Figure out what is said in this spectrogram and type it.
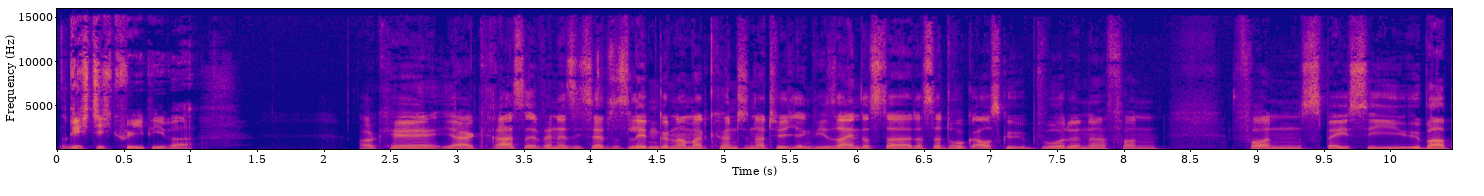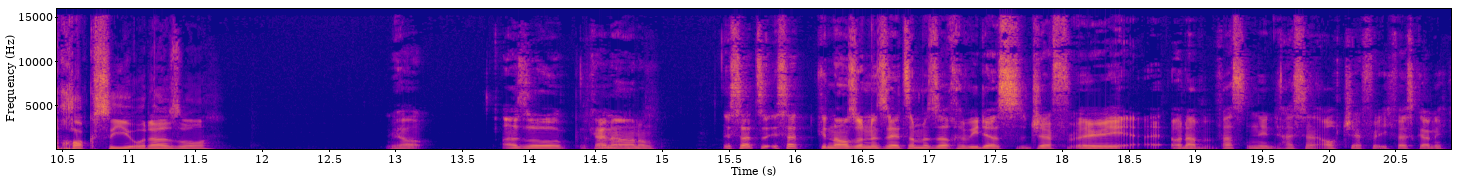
richtig creepy war. Okay, ja, krass. Äh, Wenn er sich selbst das Leben genommen hat, könnte natürlich irgendwie sein, dass da, dass da Druck ausgeübt wurde, ne, von, von Spacey über Proxy oder so. Ja. Also, keine Ahnung. Ist halt, ist halt genau so eine seltsame Sache wie das Jeffrey, äh, oder was? Nee, heißt der auch Jeffrey? Ich weiß gar nicht.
